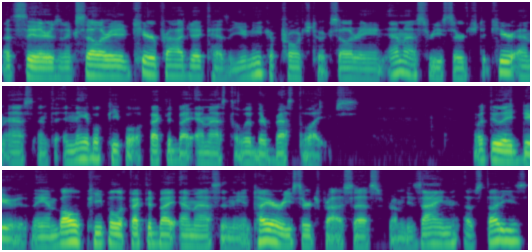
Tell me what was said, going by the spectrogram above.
Let's see, there's an accelerated cure project has a unique approach to accelerating MS research to cure MS and to enable people affected by MS to live their best lives. What do they do? They involve people affected by MS in the entire research process from design of studies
